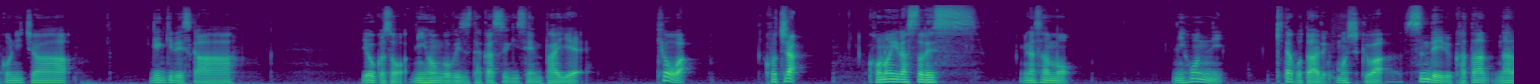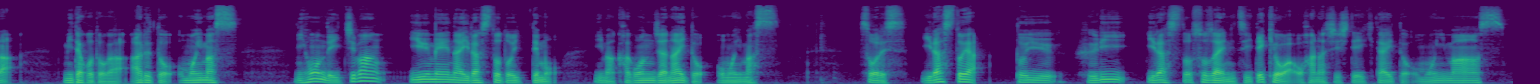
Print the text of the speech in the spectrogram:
こんにちは。元気ですか？ようこそ日本語 with 高杉先輩へ。今日はこちら。このイラストです。皆さんも日本に来たことある、もしくは住んでいる方なら見たことがあると思います。日本で一番有名なイラストといっても今過言じゃないと思います。そうです。イラスト屋というフリーイラスト素材について今日はお話ししていきたいと思います。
